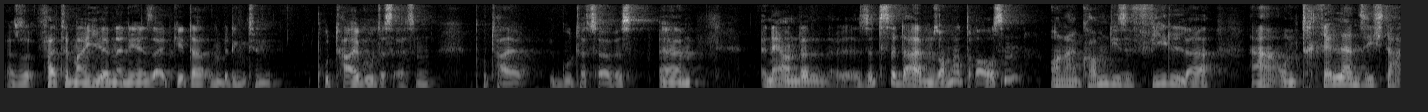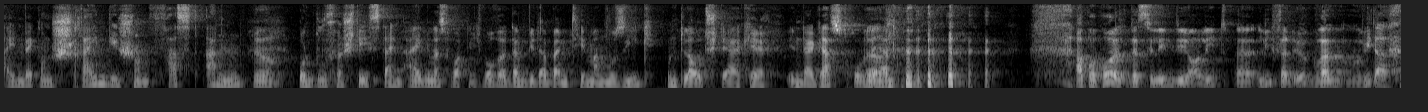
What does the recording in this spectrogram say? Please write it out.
Also, falls ihr mal hier in der Nähe seid, geht da unbedingt hin. Brutal gutes Essen, brutal guter Service. Ähm, naja, und dann äh, sitzt du da im Sommer draußen und dann kommen diese Fiedler ja, und trällern sich da einen weg und schreien die schon fast an Ja. und du verstehst dein eigenes Wort nicht. Wo wir dann wieder beim Thema Musik und Lautstärke in der Gastro Ja. wären. Apropos, das Celine Dion-Lied äh, lief dann irgendwann wieder.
